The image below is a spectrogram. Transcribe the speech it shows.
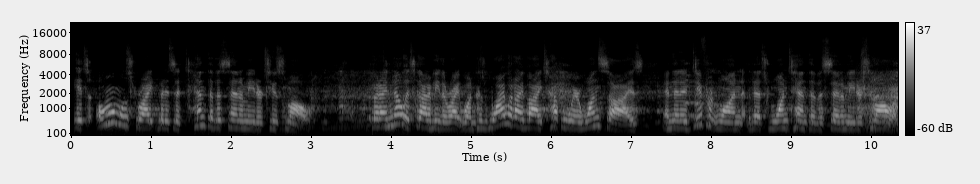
it's almost right, but it's a tenth of a centimeter too small but I know it's got to be the right one because why would I buy Tupperware one size and then a different one that's one tenth of a centimeter smaller?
